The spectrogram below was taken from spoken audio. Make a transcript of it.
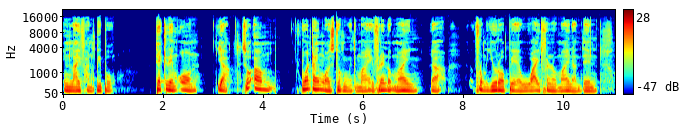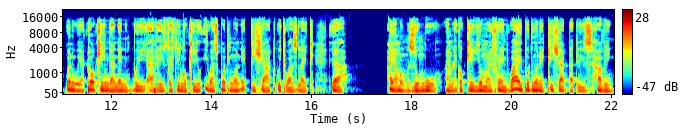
in life and people take them on. Yeah. So um one time I was talking with my friend of mine, yeah, from Europe, a white friend of mine, and then when we are talking, and then we I raised the thing. Okay, he was putting on a T-shirt which was like, yeah, I am a Mzungu. I'm like, okay, you're my friend. Why are you putting on a T-shirt that is having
